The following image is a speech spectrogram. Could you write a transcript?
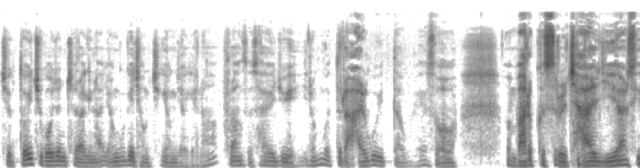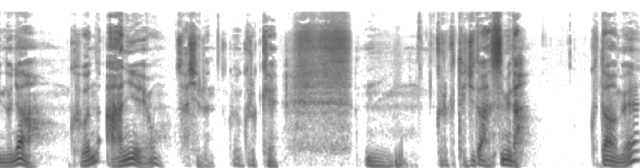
즉 도이치 고전 철학이나 영국의 정치 경제학이나 프랑스 사회주의 이런 것들을 알고 있다고 해서 마르크스를 잘 이해할 수 있느냐? 그건 아니에요. 사실은 그 그렇게 음, 그렇게 되지도 않습니다. 그 다음에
